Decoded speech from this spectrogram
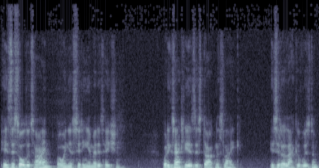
Is this all the time, or when you're sitting in meditation? What exactly is this darkness like? Is it a lack of wisdom?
